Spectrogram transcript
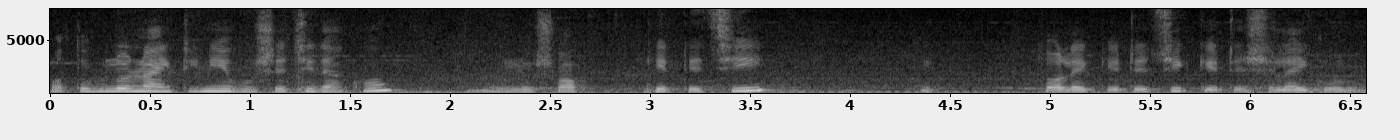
কতগুলো নাইটি নিয়ে বসেছি দেখো? এগুলো সব কেটেছি, তলে কেটেছি, কেটে সেলাই করব।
